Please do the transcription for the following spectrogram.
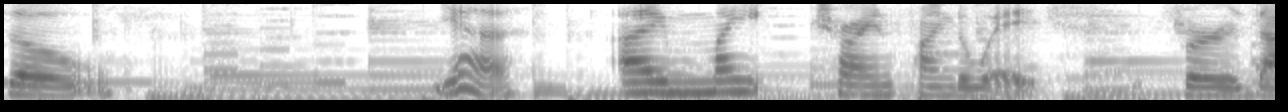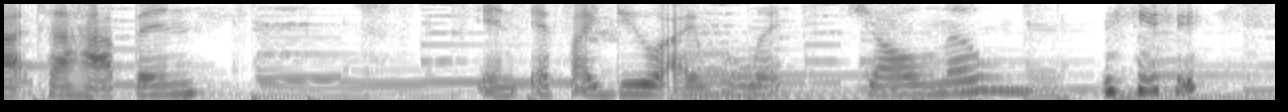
So, yeah, I might try and find a way for that to happen. And if I do, I will let y'all know.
